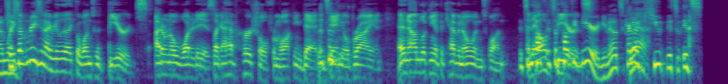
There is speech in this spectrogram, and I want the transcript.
I'm For like, some reason, I really like the ones with beards. I don't know what it is. Like I have Hershel from Walking Dead and a- Daniel Bryan, and now I'm looking at the Kevin Owens one. it's a puff, it's a puffy beard. You know, it's kind of a cute. It's it's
